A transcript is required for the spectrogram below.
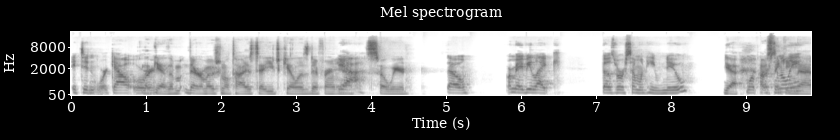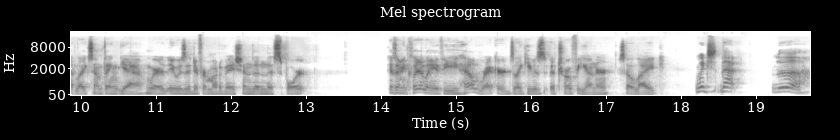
it didn't work out or like yeah, the, their emotional ties to each kill is different. Yeah, Yeah. it's so weird. so or maybe like those were someone he knew Yeah, more I was thinking that like something, yeah, where it was a different motivation than the sport. Because I mean, clearly, if he held records, like he was a trophy hunter, so like, Which that ugh,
